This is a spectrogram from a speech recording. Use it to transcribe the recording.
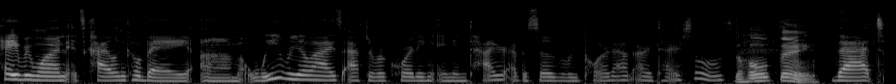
Hey everyone, it's and Kobe. Um, we realized after recording an entire episode where we poured out our entire souls, the whole thing, that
